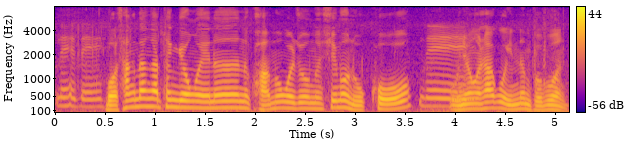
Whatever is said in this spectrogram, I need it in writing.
네, 네. 뭐 상단 같은 경우에는 과목을 좀 심어 놓고 네. 운영을 하고 있는 부분.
